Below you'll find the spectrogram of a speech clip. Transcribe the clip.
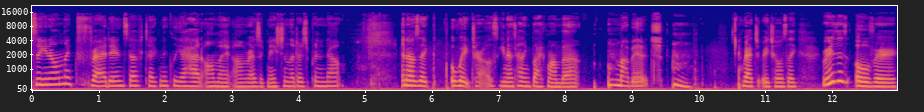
so, you know, on like Friday and stuff, technically, I had all my um, resignation letters printed out. And I was like, oh, wait, Charles, you know, telling Black Mamba, my bitch. Ratchet Rachel was like, read this over.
